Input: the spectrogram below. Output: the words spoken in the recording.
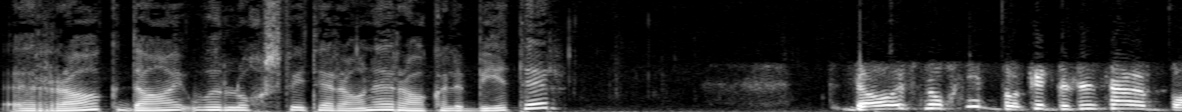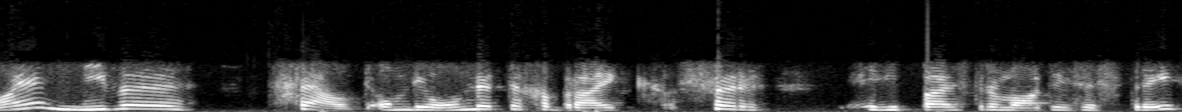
Raak daai oorlogsveterane raak hulle beter? Daar is nog nie boeke dit is nou 'n baie nuwe veld om die honde te gebruik vir die posttraumatiese stres.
